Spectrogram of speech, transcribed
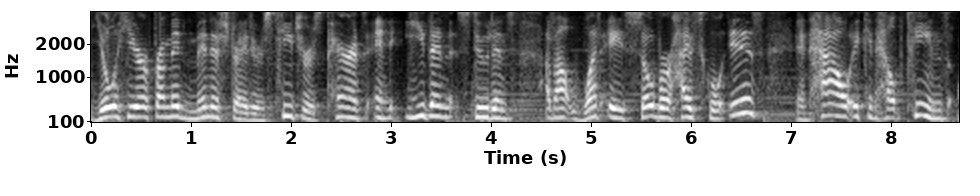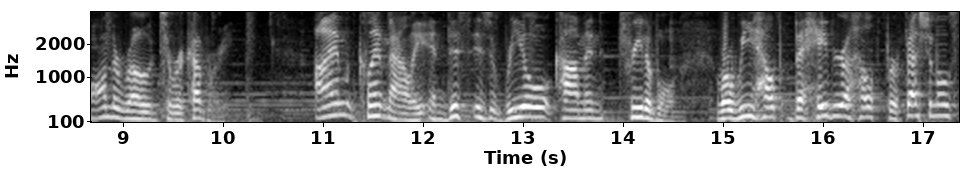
you'll hear from administrators, teachers, parents, and even students about what a sober high school is and how it can help teens on the road to recovery. I'm Clint Malley, and this is Real Common Treatable, where we help behavioral health professionals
